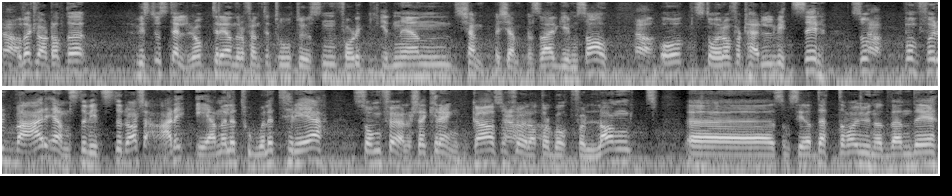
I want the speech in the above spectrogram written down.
Ja. Og det er klart at det, hvis du steller opp 352 000 folk inn i en kjempe, kjempesvær gymsal Ja. og står og forteller vitser, så Ja. for, for hver eneste vits du drar, så er det én eller to eller tre som føler seg krenka, som føler at det har gått for langt. Eh, som sier at 'dette var unødvendig',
